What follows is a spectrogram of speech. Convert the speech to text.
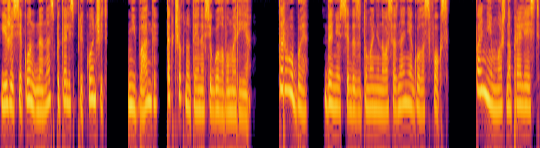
Ежесекундно нас пытались прикончить не банды, так чокнутая на всю голову Мария. «Трубы!» — донесся до затуманенного сознания голос Фокс. «По ним можно пролезть».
